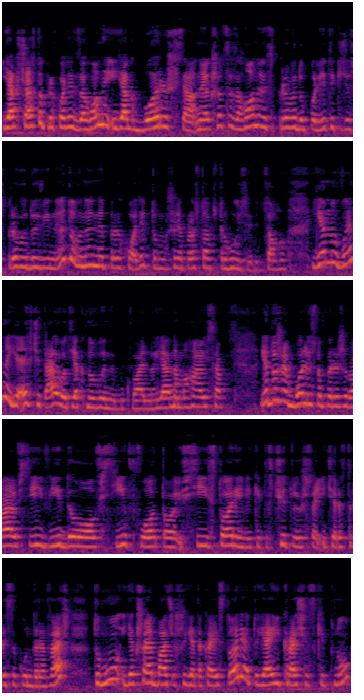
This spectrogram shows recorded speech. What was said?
Як часто приходять загони і як борешся? Ну, якщо це загони з приводу політики чи з приводу війни, то вони не приходять, тому що я просто абстрагуюся від цього. Є новини, я їх читаю, от як новини, буквально. Я намагаюся. Я дуже болісно переживаю всі відео, всі фото, всі історії, в які ти вчитуєшся і через 3 секунди ревеш. Тому, якщо я бачу, що є така історія, то я її краще скіпну.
